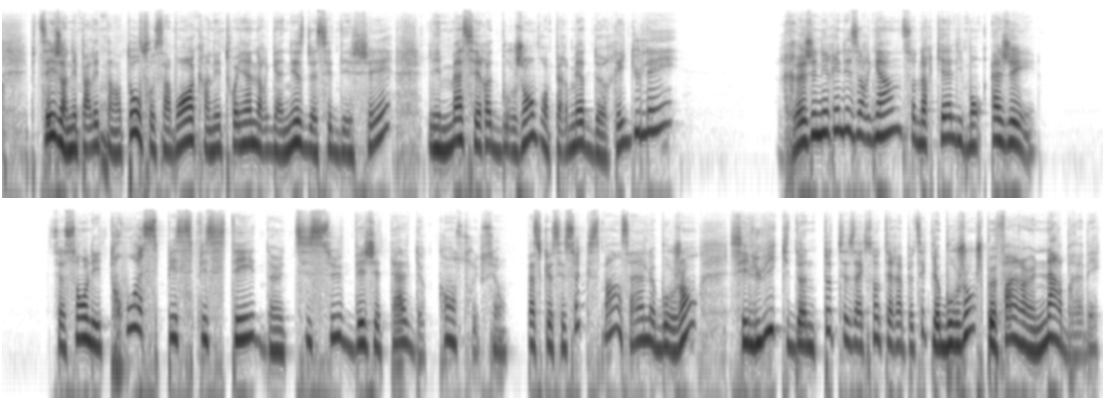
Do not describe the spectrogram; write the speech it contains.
Puis, tu sais, j'en ai parlé tantôt, il faut savoir qu'en nettoyant l'organisme de ces déchets, les macérats de bourgeons vont permettre de réguler, régénérer les organes sur lesquels ils vont agir. Ce sont les trois spécificités d'un tissu végétal de construction. Parce que c'est ça qui se passe, hein? le bourgeon, c'est lui qui donne toutes ses actions thérapeutiques. Le bourgeon, je peux faire un arbre avec.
